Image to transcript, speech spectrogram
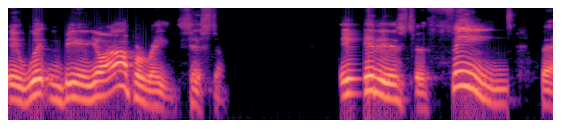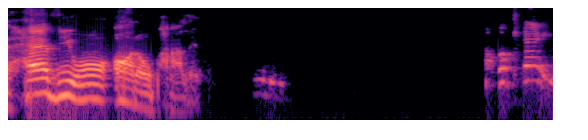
it wouldn't be in your operating system. It is the things that have you on autopilot. Okay.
